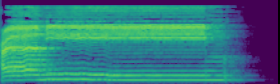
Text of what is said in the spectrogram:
حميد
